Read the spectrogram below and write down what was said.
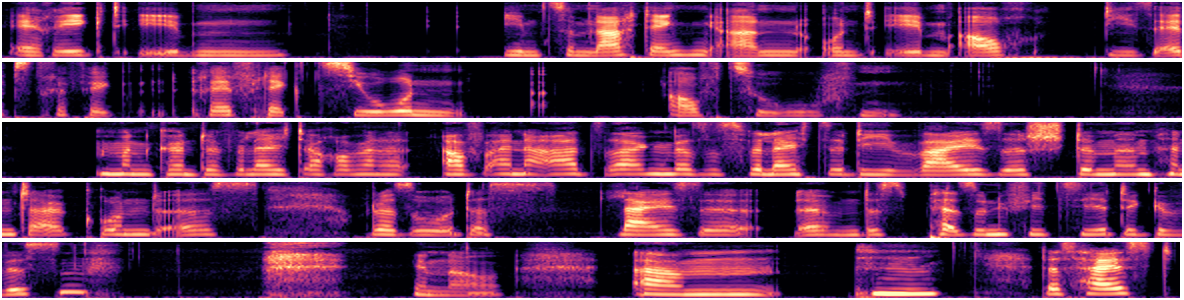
er regt eben ihm zum Nachdenken an und eben auch die Selbstreflexion aufzurufen. Man könnte vielleicht auch auf eine, auf eine Art sagen, dass es vielleicht so die weise Stimme im Hintergrund ist oder so das leise, ähm, das personifizierte Gewissen. genau. Ähm, das heißt,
